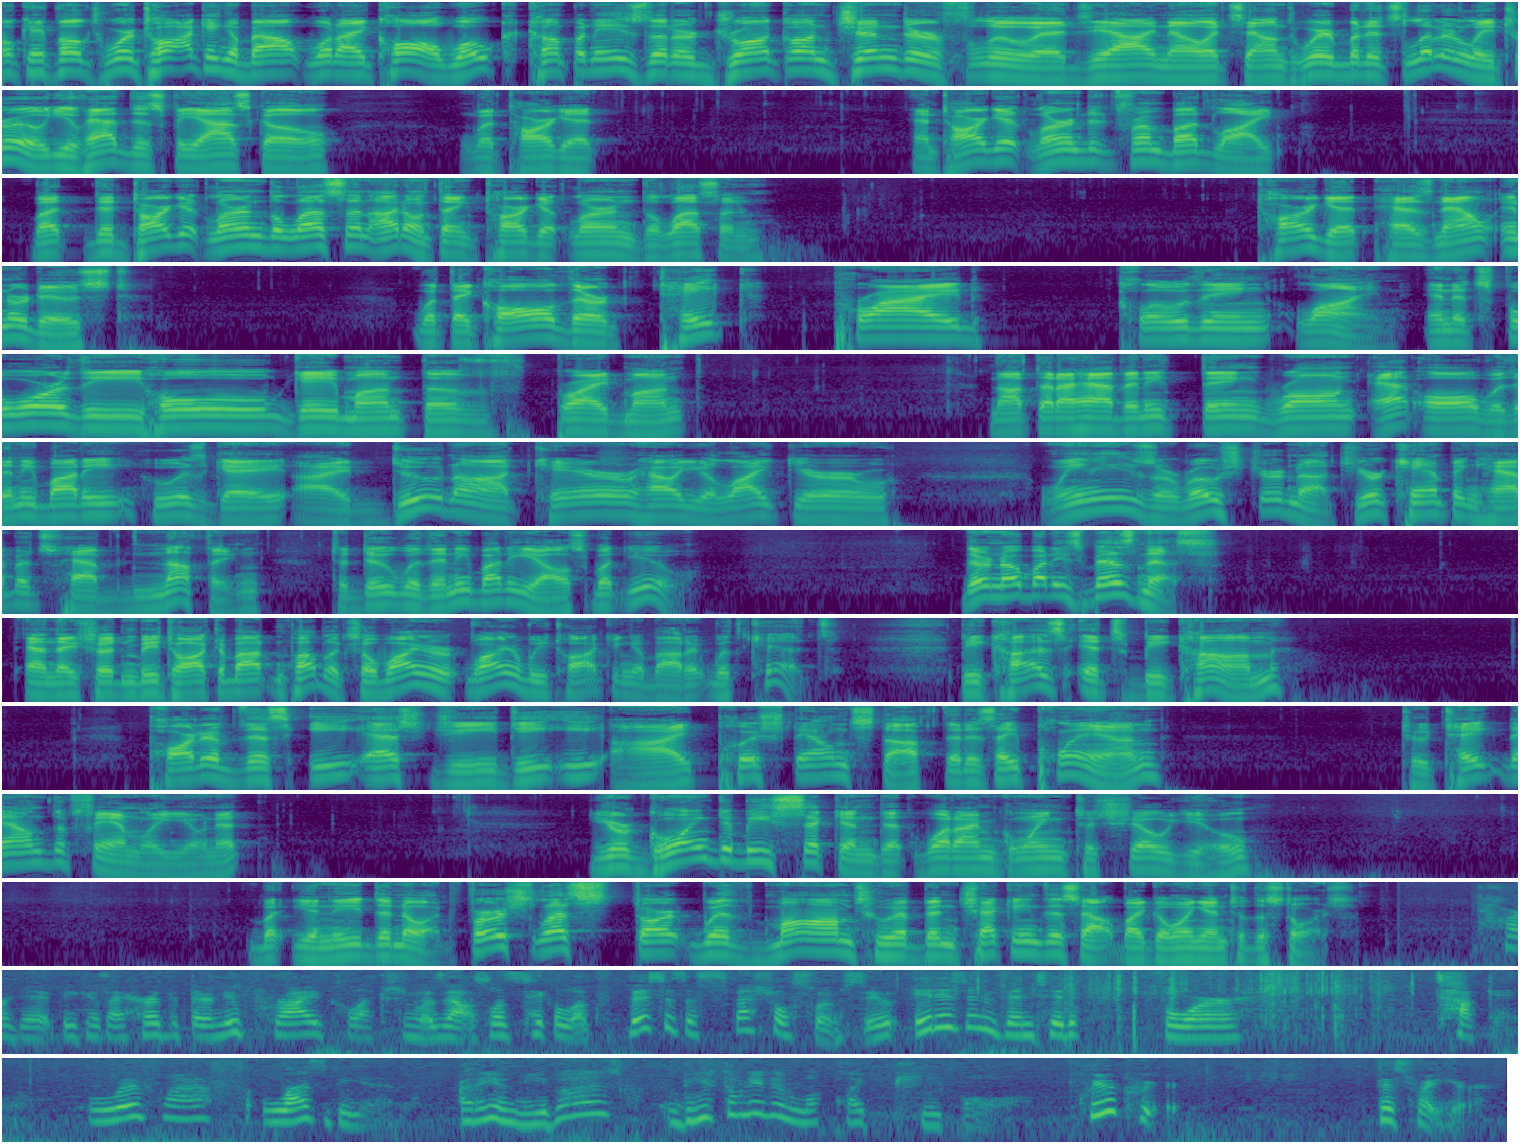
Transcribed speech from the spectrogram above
Okay, folks, we're talking about what I call woke companies that are drunk on gender fluids. Yeah, I know it sounds weird, but it's literally true. You've had this fiasco with Target, and Target learned it from Bud Light. But did Target learn the lesson? I don't think Target learned the lesson. Target has now introduced what they call their Take Pride clothing line, and it's for the whole gay month of Pride Month. Not that I have anything wrong at all with anybody who is gay. I do not care how you like your weenies or roast your nuts. Your camping habits have nothing to do with anybody else but you. They're nobody's business. And they shouldn't be talked about in public. So why are why are we talking about it with kids? Because it's become part of this ESG DEI push down stuff that is a plan to take down the family unit you're going to be sickened at what I'm going to show you, but you need to know it. First, let's start with moms who have been checking this out by going into the stores. Target because I heard that their new Pride collection was out. So let's take a look. This is a special swimsuit. It is invented for tucking. Live, laugh, lesbian. Are they amoebas? These don't even look like people. Queer, queer. This right here.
